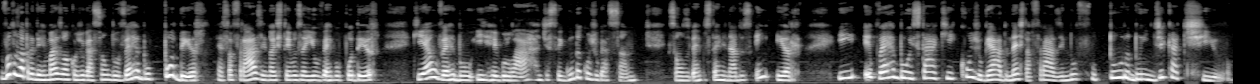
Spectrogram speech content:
Vamos aprender mais uma conjugação do verbo poder. Nessa frase, nós temos aí o verbo poder, que é um verbo irregular de segunda conjugação, que são os verbos terminados em er. E o verbo está aqui conjugado nesta frase no futuro do indicativo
